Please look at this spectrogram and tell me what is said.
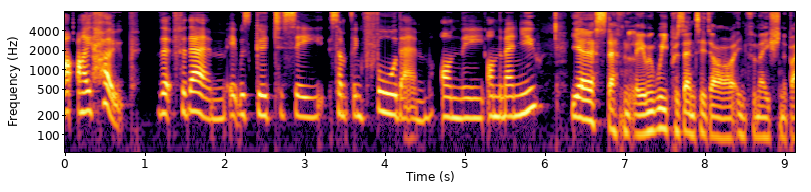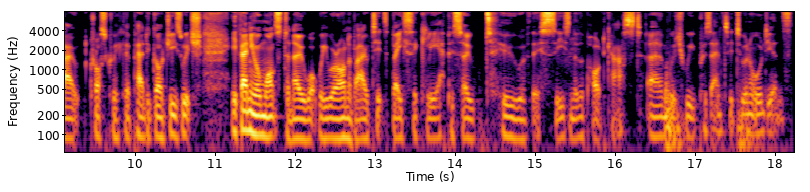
I, I hope that for them it was good to see something for them on the on the menu? Yes definitely. I mean we presented our information about cross curricular pedagogies which if anyone wants to know what we were on about it's basically episode 2 of this season of the podcast um, which we presented to an audience.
